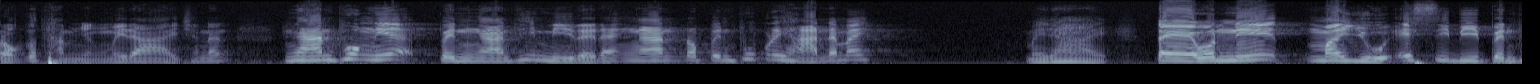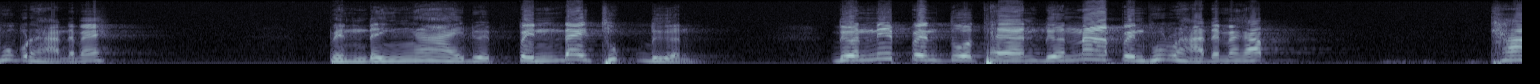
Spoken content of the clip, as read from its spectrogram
เราก็ทำยังไม่ได้ ฉะนั้นงานพวกนี้เป็นงานที่มีรายได้งานเราเป็นผู้บริหารได้ไหมไม่ได้ แต่วันนี้มาอยู่ SCB เป็นผู้บริหารได้ไหมเป็นได้ง่ายด้วยเป็นได้ทุกเดือน เดือนนี้เป็นตัวแทนเดือนหน้าเป็นผู้บริหารได้ไหมครับ ถ้า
